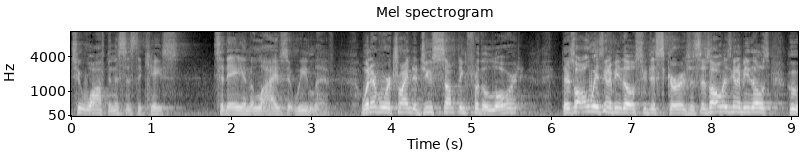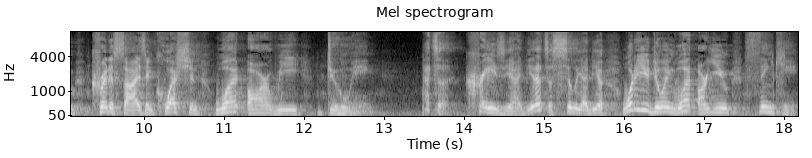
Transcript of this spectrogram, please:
too often, this is the case today in the lives that we live. Whenever we're trying to do something for the Lord, there's always going to be those who discourage us. There's always going to be those who criticize and question what are we doing? That's a crazy idea. That's a silly idea. What are you doing? What are you thinking?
